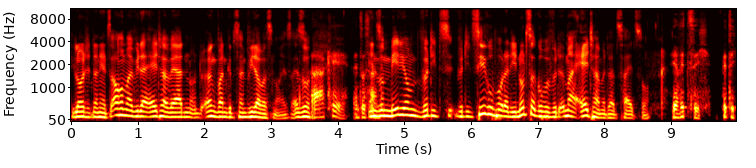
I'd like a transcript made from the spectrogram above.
die Leute dann jetzt auch immer wieder älter werden und irgendwann gibt es dann wieder was Neues. Also ah, okay, interessant. in so einem Medium wird die, wird die Zielgruppe oder die Nutzergruppe wird immer älter mit der Zeit so. Ja, witzig. Witzig.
